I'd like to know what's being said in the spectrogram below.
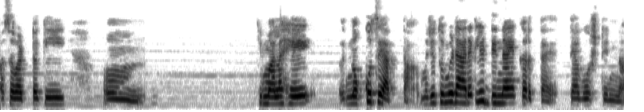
असं वाटतं की की मला हे नकोच आहे आत्ता. म्हणजे तुम्ही डायरेक्टली डिनाय करताय त्या गोष्टींना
